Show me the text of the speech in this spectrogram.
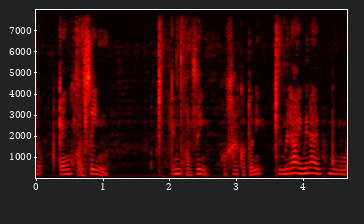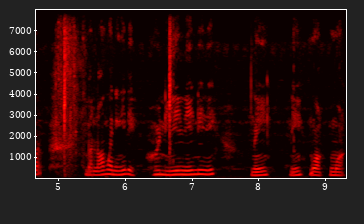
ชอบ แก๊งขวานซิ่งแก๊งขวานซิ่งขอฆ่าก่อนตัวนี้ไม่ได้ไม่ได้พวกมึงอย่ามามาล้อมกันอย่างนี้ดิเฮ้ยหนีหนีหนีหนีหนีหนีหมวกหมวก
